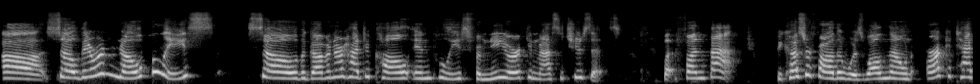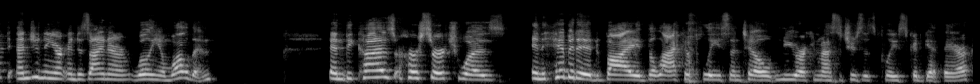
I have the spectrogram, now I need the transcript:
Uh, so there were no police. So the governor had to call in police from New York and Massachusetts. But fun fact because her father was well known architect, engineer, and designer William Welden, and because her search was inhibited by the lack of police until New York and Massachusetts police could get there,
